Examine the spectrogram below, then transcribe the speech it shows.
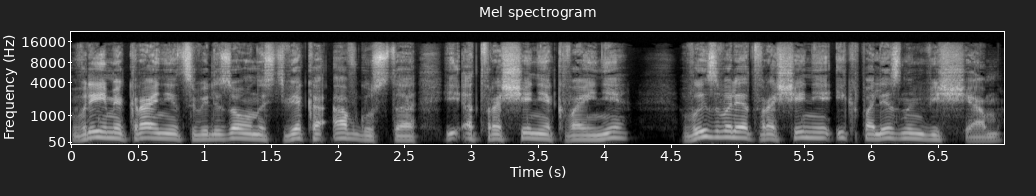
В Риме крайняя цивилизованность века Августа и отвращение к войне вызвали отвращение и к полезным вещам,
